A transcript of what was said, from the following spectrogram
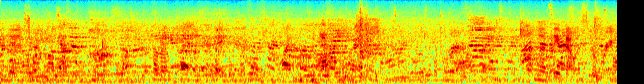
see if that was for real.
